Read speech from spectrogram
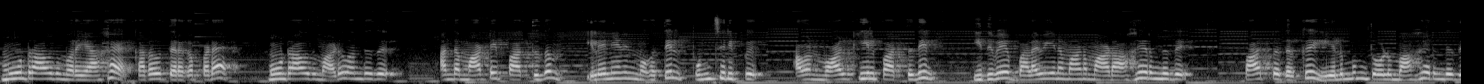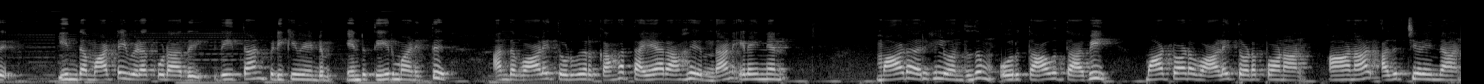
மூன்றாவது முறையாக கதவு திறக்கப்பட மூன்றாவது மாடு வந்தது. அந்த மாட்டை பார்த்ததும் இளைஞனின் முகத்தில் புன்சிரிப்பு. அவன் வாழ்க்கையில் பார்த்ததில் இதுவே பலவீனமான மாடாக இருந்தது. பார்ப்பதற்கு எலும்பும் தோலுமாக இருந்தது. இந்த மாட்டை விடக்கூடாது. இதைத்தான் பிடிக்க வேண்டும் என்று தீர்மானித்து அந்த வாளை தொடுவதற்காக தயாராக இருந்தான் இளைஞன். மாடு அருகில் வந்ததும் ஒரு தாவு தாவி மாட்டோட வாளை தொடப்போனான். ஆனால் அதிர்ச்சியடைந்தான்.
